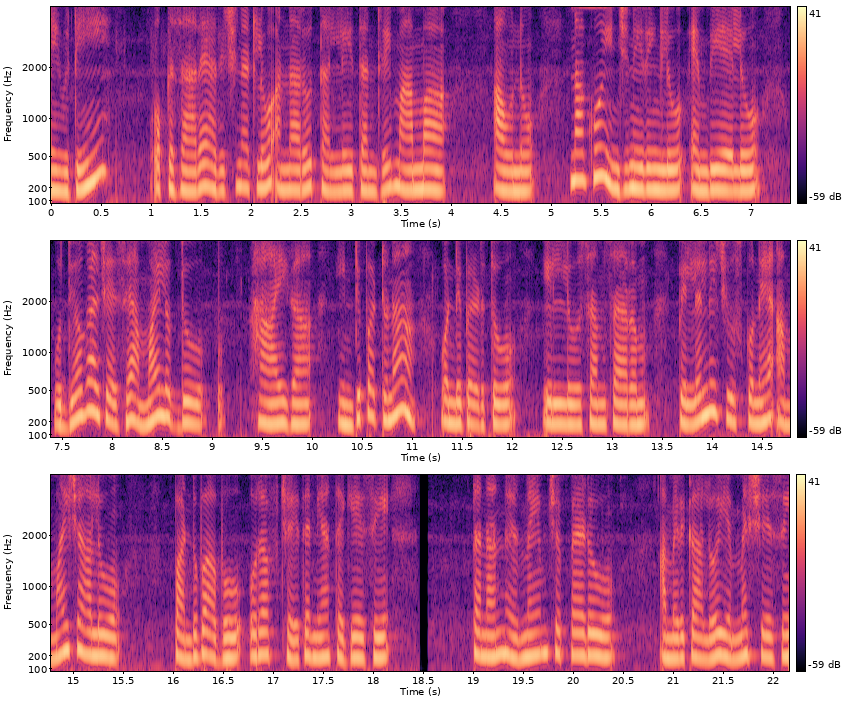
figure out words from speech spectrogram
ఏమిటి? ఒకసారి అరిచినట్లు అన్నారు తల్లి తండ్రి మా అమ్మ అవును నాకు ఇంజనీరింగ్లు ఎంబీఏలు ఉద్యోగాలు చేసే అమ్మాయిలొద్దు. హాయిగా ఇంటి పట్టున వండి పెడుతూ ఇల్లు సంసారం పిల్లల్ని చూసుకునే అమ్మాయి చాలు. పండుబాబు ఉరఫ్ చైతన్య తెగేసి తన నిర్ణయం చెప్పాడు. అమెరికాలో ఎంఎస్ చేసి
